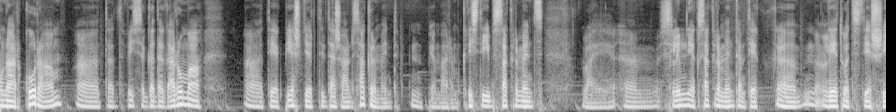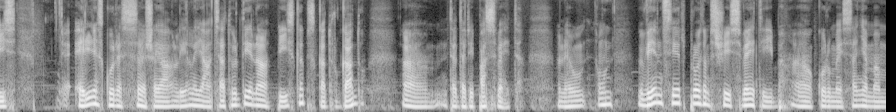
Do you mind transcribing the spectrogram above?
un ar kurām tad visa gada garumā tiek piešķirti dažādi sakramenti, piemēram, kristības sakraments vai um, slimnieku sakramentam tiek um, lietotas tieši šīs eļas, kuras šajā lielajā ceturtdienā bīskaps katru gadu um, tad arī pasvēta. Un, un viens ir, protams, šī svētība, uh, kuru mēs saņemam,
